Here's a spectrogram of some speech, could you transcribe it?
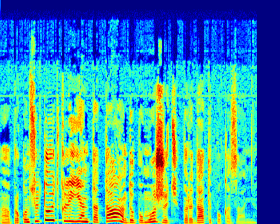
е, проконсультують клієнта та допоможуть передати показання.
